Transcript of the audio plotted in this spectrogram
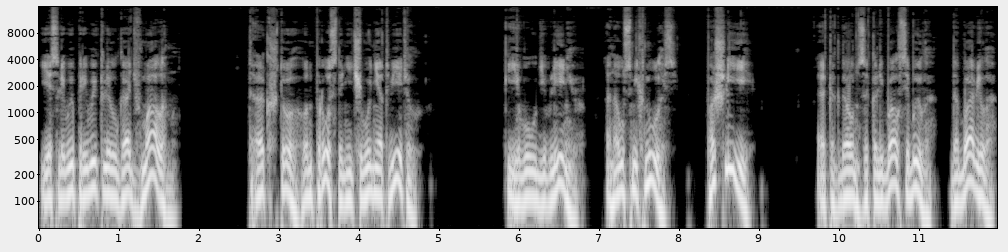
если вы привыкли лгать в малом». Так что он просто ничего не ответил. К его удивлению, она усмехнулась. «Пошли!» А когда он заколебался было, добавила.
